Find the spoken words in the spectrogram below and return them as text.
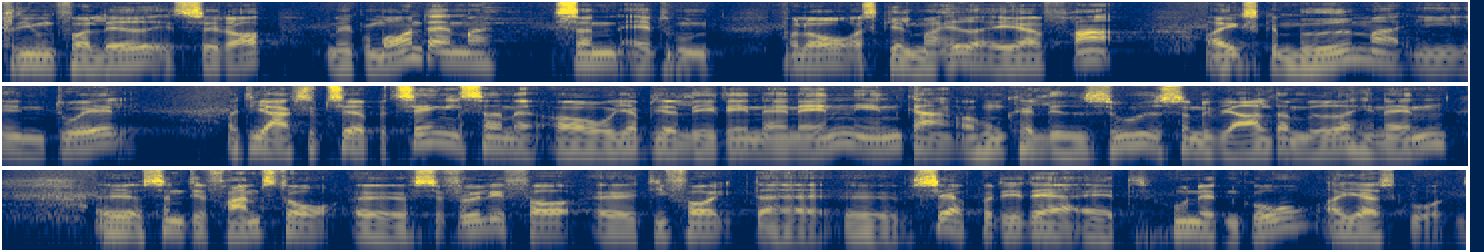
Fordi hun får lavet et setup med Godmorgen Danmark, sådan at hun får lov at skælde mig heder ære fra, og ikke skal møde mig i en duel, og de accepterer betingelserne, og jeg bliver ledt ind af en anden indgang, og hun kan ledes ud, så vi aldrig møder hinanden. Øh, sådan det fremstår øh, selvfølgelig for øh, de folk, der øh, ser på det der, at hun er den gode, og jeg er skurken.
